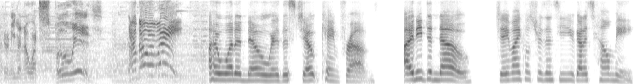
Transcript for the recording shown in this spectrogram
I don't even know what spoo is. Now go away. I want to know where this joke came from. I need to know. J. Michael Straczynski, you got to tell me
